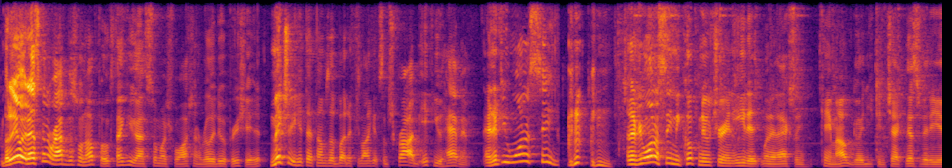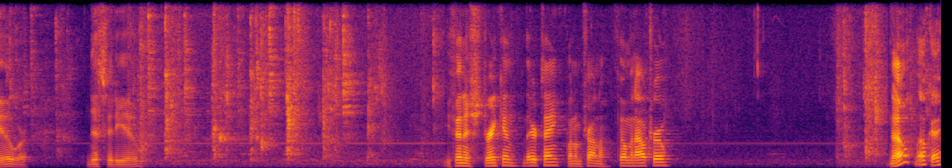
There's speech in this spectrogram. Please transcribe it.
But anyway, that's to wrap this one up, folks. Thank you guys so much for watching. I really do appreciate it. Make sure you hit that thumbs up button if you like it. Subscribe if you haven't. And if you want to see, and if you want to see me cook Nutria and eat it when it actually came out good, you can check this video or this video. You finished drinking their Tank, when I'm trying to film an outro? No? Okay.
